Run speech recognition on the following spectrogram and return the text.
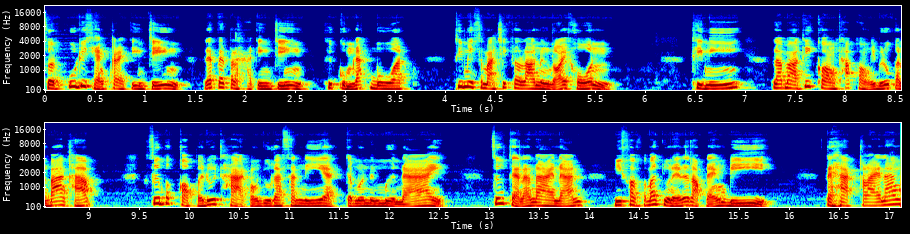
ส่วนผู้ที่แข็งแกร่งจริง ๆ และเป็นปัญหาจริง ๆ คือกลุ่มนักบวชที่มีสมาชิกราวๆหนึ่งร้อยคน ทีนี้เรามาที่กองทัพของลิบิรุกันบ้างครับ ซึ่งประกอบไปด้วยฐานของยูราซเนียจำนวนหนึ่งหมื่นนาย ซึ่งแต่ละนายนั้นมีความสามารถอยู่ในระดับแรงบีแต่หากกลายร่าง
